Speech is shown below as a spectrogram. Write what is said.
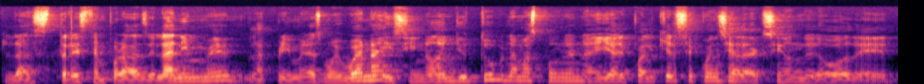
las tres temporadas del anime, la primera es muy buena, y si no en YouTube, nada más pongan ahí cualquier secuencia de acción de, o de,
